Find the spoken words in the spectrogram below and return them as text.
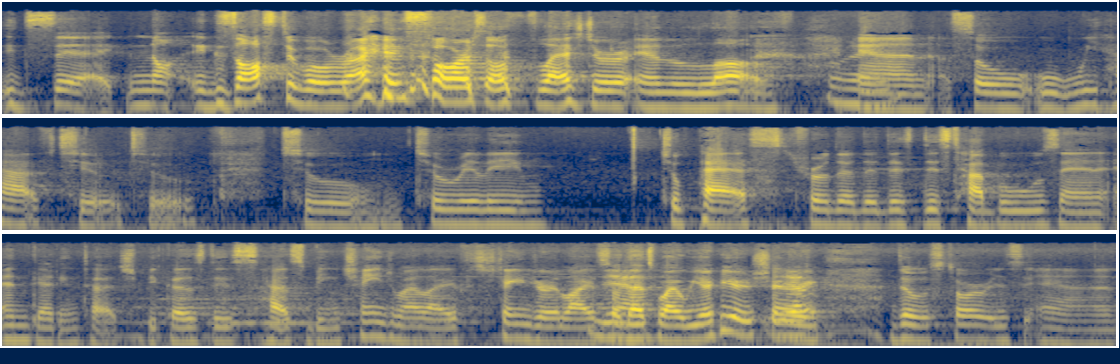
it's uh, not exhaustible right source of pleasure and love right. and so we have to to to to really to pass through the, the this, these taboos and, and get in touch because this has been changed my life, changed your life. Yeah. So that's why we are here sharing yeah. those stories. And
